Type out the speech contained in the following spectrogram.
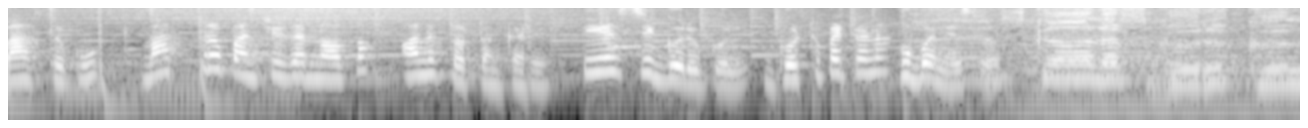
ମାସକୁ ମାତ୍ର ପାଞ୍ଚ ହଜାର ନଅଶହ ଅନେଶ୍ୱତ ଟଙ୍କାରେ। TSC Gurukul Gothapatna Bhubaneswar. Scholars Gurukul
